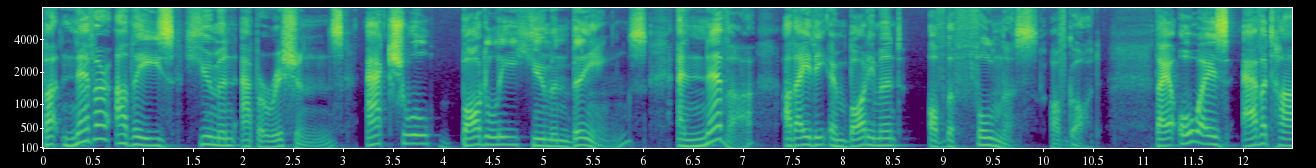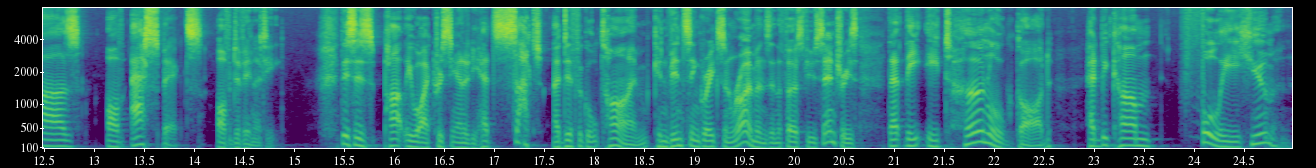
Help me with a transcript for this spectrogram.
But never are these human apparitions actual bodily human beings, and never are they the embodiment of the fullness of God. They are always avatars of aspects of divinity. This is partly why Christianity had such a difficult time convincing Greeks and Romans in the first few centuries that the eternal God had become fully human.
